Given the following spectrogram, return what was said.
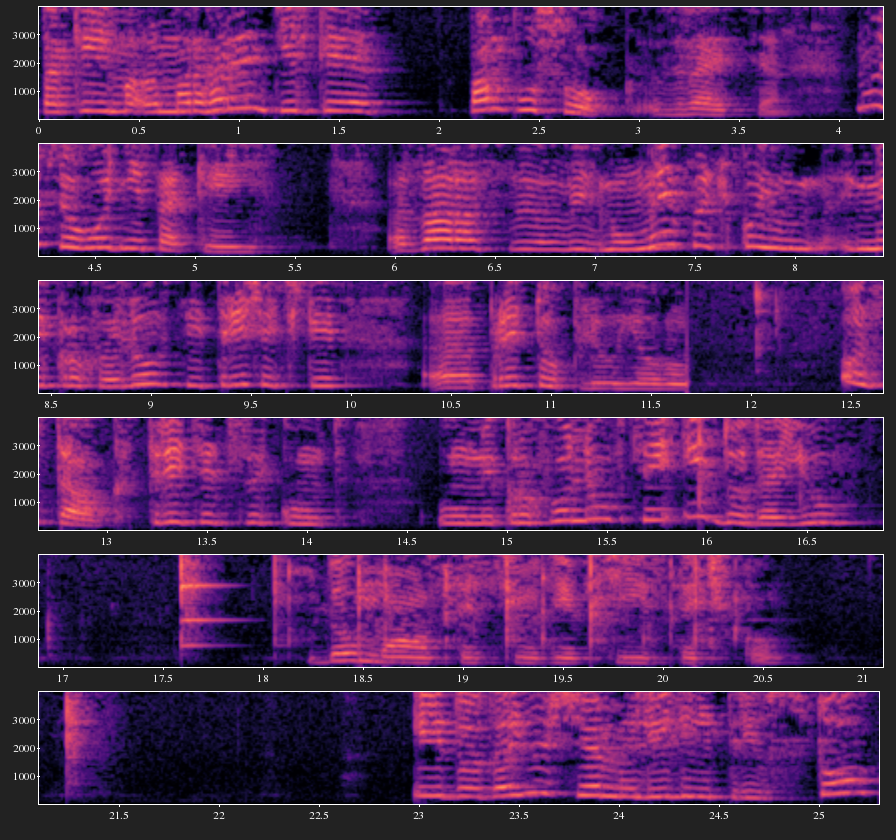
такий маргарин, тільки пампушок зветься. Ну, сьогодні такий. Зараз е, візьму мисочку і в мікрохвильовці трішечки е, притуплю його. Ось так, 30 секунд у мікрохвильовці і додаю до маси сюди в тістечко. І додаю ще мілілітрів 100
